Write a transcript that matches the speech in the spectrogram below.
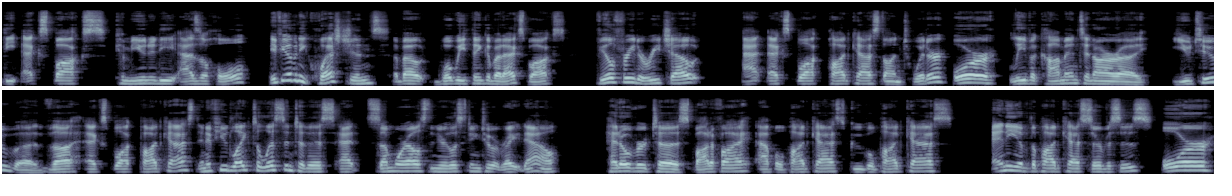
the Xbox community as a whole. If you have any questions about what we think about Xbox, feel free to reach out at XBlock Podcast on Twitter or leave a comment in our uh, YouTube, uh, the XBlock Podcast. And if you'd like to listen to this at somewhere else than you're listening to it right now, head over to Spotify, Apple Podcasts, Google Podcasts, any of the podcast services, or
